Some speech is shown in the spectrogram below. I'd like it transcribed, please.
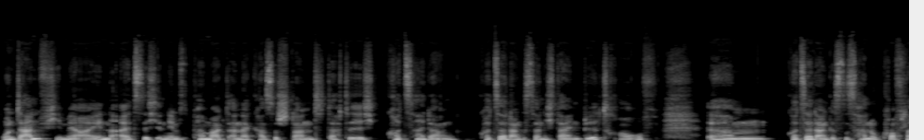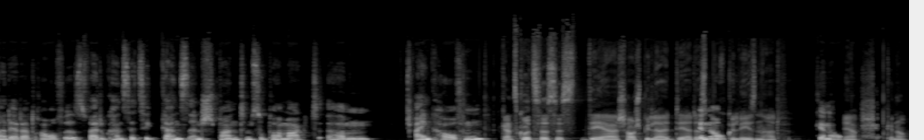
Und dann fiel mir ein, als ich in dem Supermarkt an der Kasse stand, dachte ich, Gott sei Dank, Gott sei Dank ist da nicht dein Bild drauf. Ähm, Gott sei Dank ist es Hanno Koffler, der da drauf ist, weil du kannst jetzt hier ganz entspannt im Supermarkt ähm, einkaufen. Ganz kurz, das ist der Schauspieler, der das genau. Buch gelesen hat. Genau. Ja, genau.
